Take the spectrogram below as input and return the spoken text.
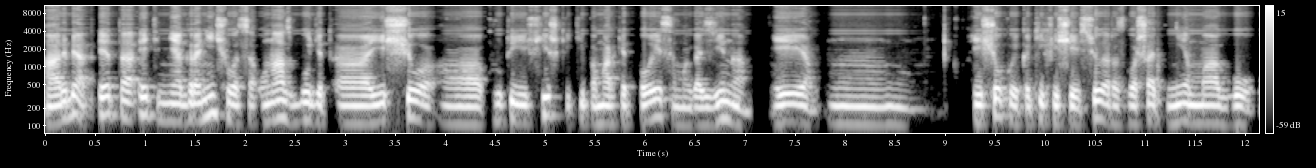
А, ребят, это, этим не ограничиваться. У нас будет а, еще крутые фишки типа маркетплейса, магазина и еще кое-каких вещей. Все я разглашать не могу.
